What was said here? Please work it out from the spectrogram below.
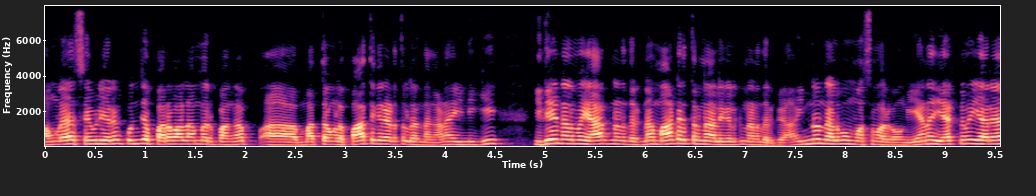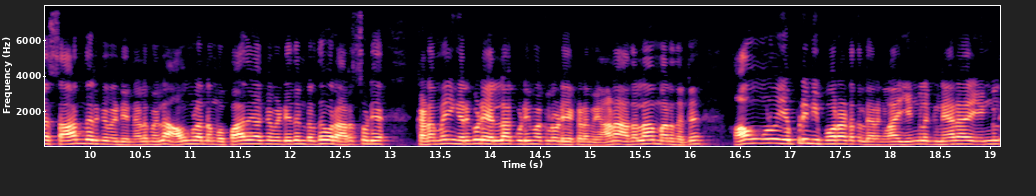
அவங்கள செவிலியரும் கொஞ்சம் பரவாயில்லாமல் இருப்பாங்க. மற்றவங்கள பார்த்துக்கிற இடத்துல இருந்தாங்க. ஆனால் இன்றைக்கி இதே நிலைமை யாருக்கு நடந்திருக்குன்னா மாற்றுத்திறனாளிகளுக்கு நடந்திருக்கு. இன்னும் நிலைமை மோசமாக இருக்கும். அவங்க ஏன்னா ஏற்கனவே யாரையாவது சார்ந்து இருக்க வேண்டிய நிலைமையில் அவங்கள நம்ம பாதுகாக்க வேண்டியதுன்றது ஒரு அரசுடைய கடமை இங்கே இருக்கக்கூடிய எல்லா குடிமக்களுடைய கடமை. ஆனால் அதெல்லாம் மறந்துட்டு அவங்களும் எப்படி நீ போராட்டத்தில் இறங்கலாம்? எங்களுக்கு நேராக எங்களை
